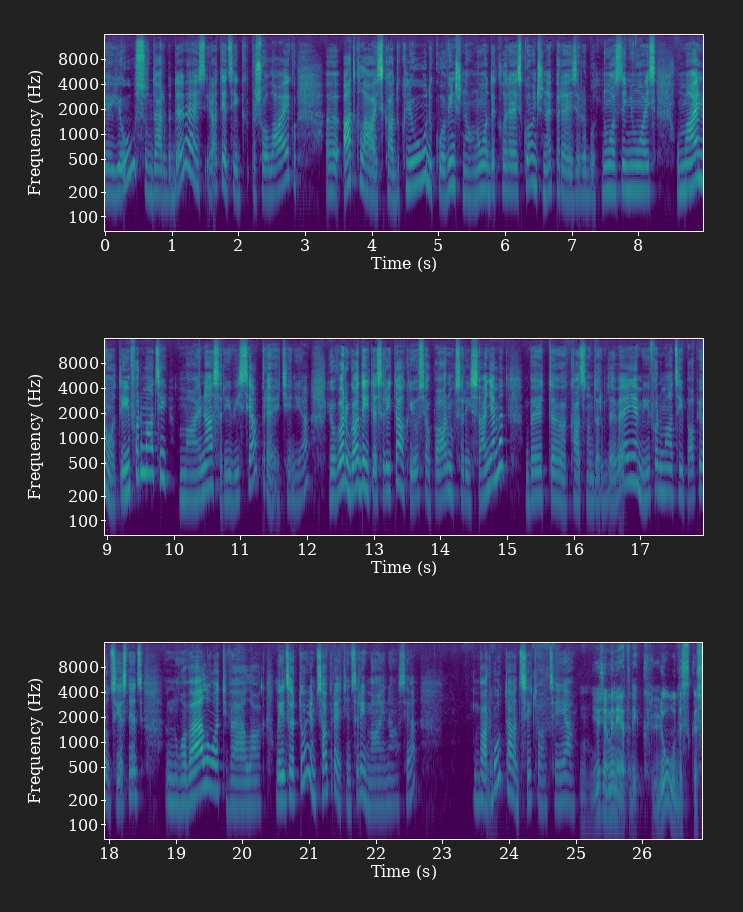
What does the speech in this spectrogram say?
ja jūsu darba devējs ir attiecīgi par šo laiku uh, atklājis kādu kļūdu, ko viņš nav nodeklarējis, ko viņš nepareizi varbūt noziņojis. Un mainot informāciju, mainās arī visi aprēķini. Ja? Jo var gadīties arī tā, ka jūs jau pārmaksu arī saņemat, bet uh, kāds no darba devējiem informāciju papildus iesniedz novēloti vēlāk. Līdz ar to jums aprēķins arī mainās. Ja? Var būt tāda situācija, jā. Jūs jau minējāt arī kļūdas, kas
